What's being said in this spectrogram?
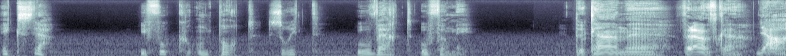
extra. Il faut qu'on porte sourit ouvert ou fermé. Du kan eh, franska. Ja,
